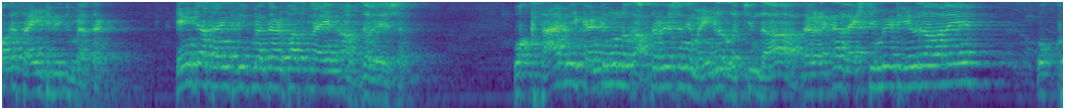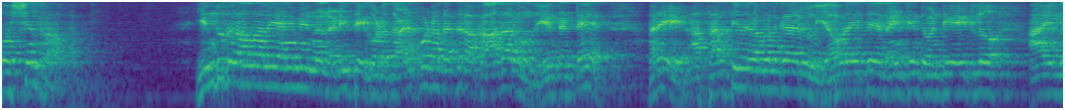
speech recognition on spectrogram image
ఒక సైంటిఫిక్ మెథడ్. ఏంటి ఆ scientific method first line observation ఒక్కసారి నీ కంటి ముందు ఒక అబ్జర్వేషన్ నీ మైండ్లోకి వచ్చిందా? దాని వెనకాల నెక్స్ట్ ఇమీడియట్ ఏమి రావాలి? ఒక క్వశ్చన్ రావాలి. ఎందుకు రావాలి అని మీరు నన్ను అడిగితే కూడా దానికి కూడా నా దగ్గర ఒక ఆధారం ఉంది. ఏంటంటే అరే ఆ సరసివి రామన్ గారు ఎవరైతే నైన్టీన్ ట్వంటీ ఎయిట్లో ఆయన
